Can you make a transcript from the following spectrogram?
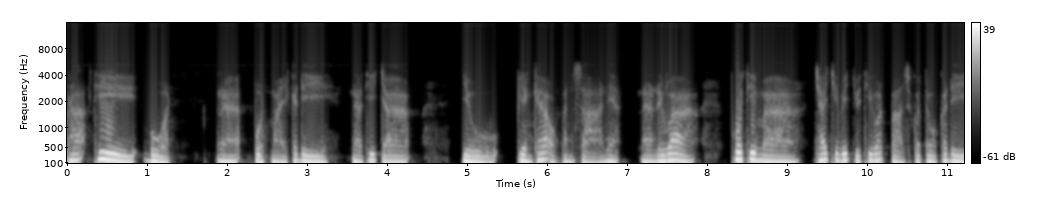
พระที่บวชนะบวชใหม่ก็ดีนะที่จะอยู่ พียงแค่ออกพรรษาเนี่ยนะหรือว่าผู้ที่มาใช้ชีวิตอยู่ที่วัดป่าสุกโตก็ดี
